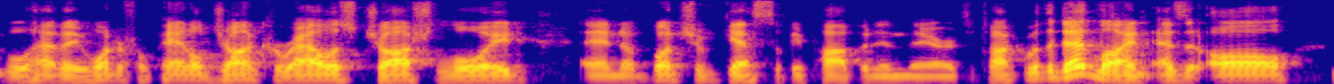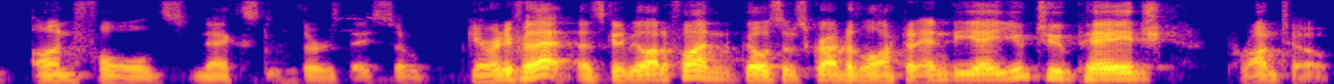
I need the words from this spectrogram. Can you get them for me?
We'll have a wonderful panel. John Karalis, Josh Lloyd, and a bunch of guests will be popping in there to talk about the deadline as it all unfolds next Thursday. So get ready for that. That's going to be a lot of fun. Go subscribe to the Locked On NBA YouTube page pronto.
